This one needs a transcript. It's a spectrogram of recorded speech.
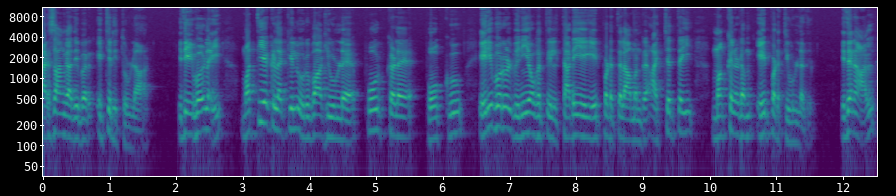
அரசாங்க அதிபர் எச்சரித்துள்ளார். இதேவேளை மத்திய கிழக்கில் உருவாகியுள்ள போர்க்கள போக்கு எரிபொருள் விநியோகத்தில் தடையை ஏற்படுத்தலாம் என்ற அச்சத்தை மக்களிடம் ஏற்படுத்தியுள்ளது. இதனால்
